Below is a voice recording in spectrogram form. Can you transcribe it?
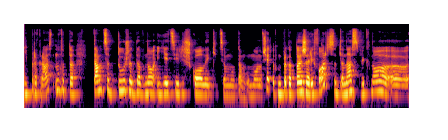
і прекрасно. Ну, тобто, там це дуже давно і є цілі школи, які цьому там умовно вчать. От, наприклад, той же Reforge це для нас вікно е,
